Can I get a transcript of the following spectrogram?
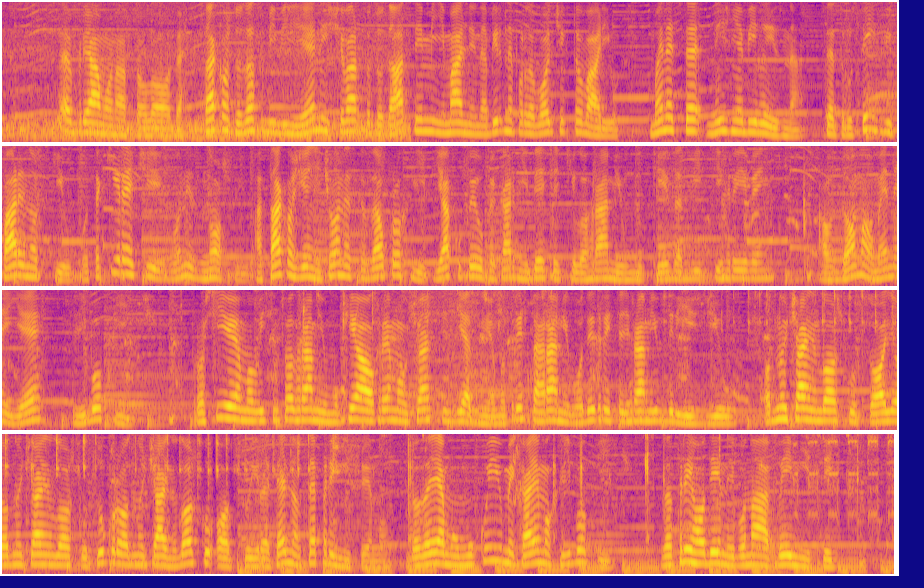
Це прямо насолода. Також до засобів гігієни ще варто додати мінімальний набір непродовольчих товарів. У мене це нижня білизна, це труси і дві пари носків, бо такі речі вони зношують. А також я нічого не сказав про хліб. Я купив у пекарні 10 кг муки за 200 гривень, а вдома у мене є хлібопіч. Просіюємо 800 грамів муки, а окремо в часті з'єднуємо 300 грамів води, 30 грамів дріжджів, одну чайну ложку солі, одну чайну ложку цукру, одну чайну ложку оцту і ретельно все перемішуємо. Додаємо муку і вмикаємо хлібопіч. За 3 години вона вимісить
